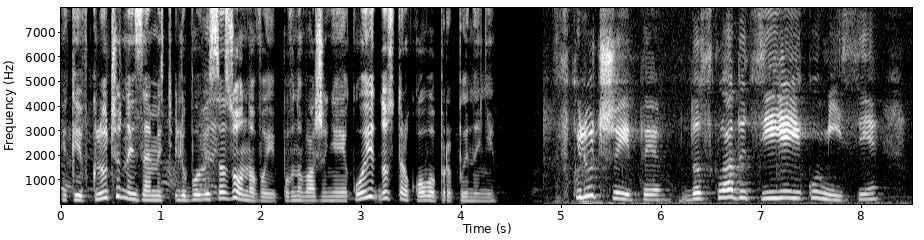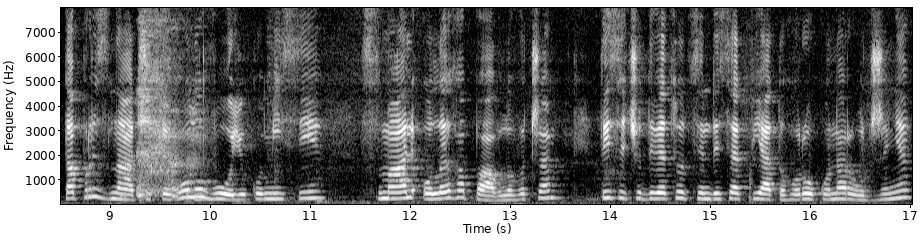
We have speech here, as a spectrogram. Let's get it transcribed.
який включений замість Любові Сазонової, повноваження якої достроково припинені. включити до складу цієї комісії та призначити головою комісії Смаль Олега Павловича 1975 року народження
